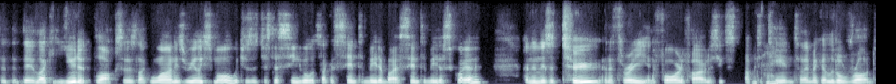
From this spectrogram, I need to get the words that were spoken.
they're like unit blocks. So there's like one is really small, which is just a single. It's like a centimeter by a centimeter square, and then there's a two and a three and a four and a five and a six up okay. to ten. So they make a little rod.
